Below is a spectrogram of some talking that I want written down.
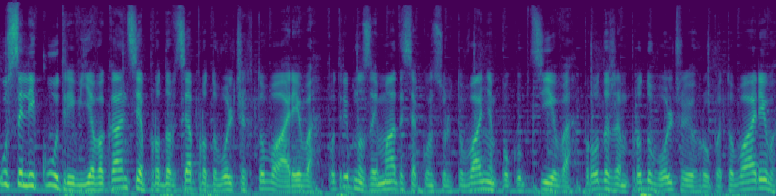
У селі Кутрів є вакансія продавця продовольчих товарів. Потрібно займатися консультуванням покупців, продажем продовольчої групи товарів,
